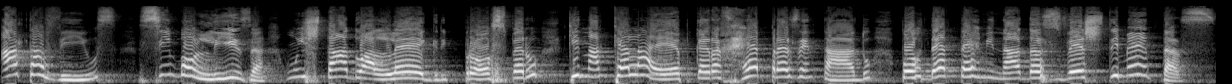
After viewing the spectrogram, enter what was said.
Atavios simboliza um estado alegre, próspero, que naquela época era representado por determinadas vestimentas.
